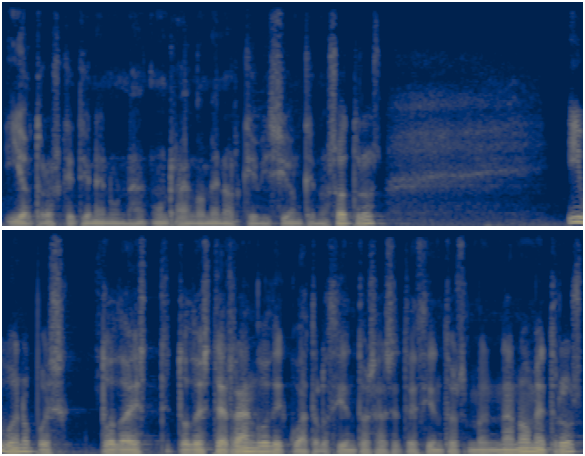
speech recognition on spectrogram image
y otros que tienen un rango menor que visión que nosotros. Y bueno, pues todo este, todo este rango de 400 a 700 nanómetros,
